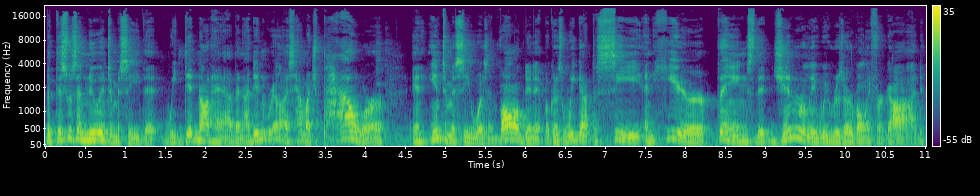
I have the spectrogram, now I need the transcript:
but this was a new intimacy that we did not have, and I didn't realize how much power and intimacy was involved in it because we got to see and hear things that generally we reserve only for God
